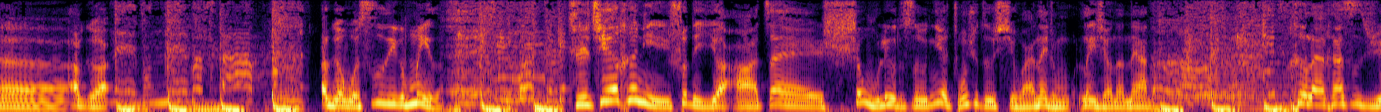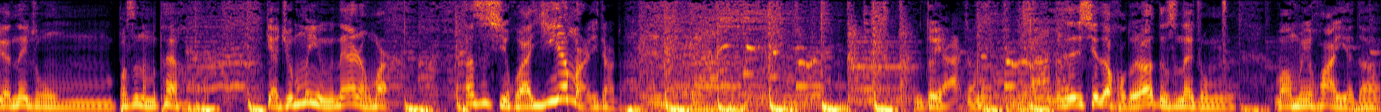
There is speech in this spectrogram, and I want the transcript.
呃，二哥，二哥，我是一个妹子。之前和你说的一样啊，在十五六的时候，念中学都喜欢那种类型的男的。后来还是觉得那种不是那么太好，感觉没有男人味儿，还是喜欢爷们儿一点的。对呀，真的，现在好多人都是那种王梅化眼的，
